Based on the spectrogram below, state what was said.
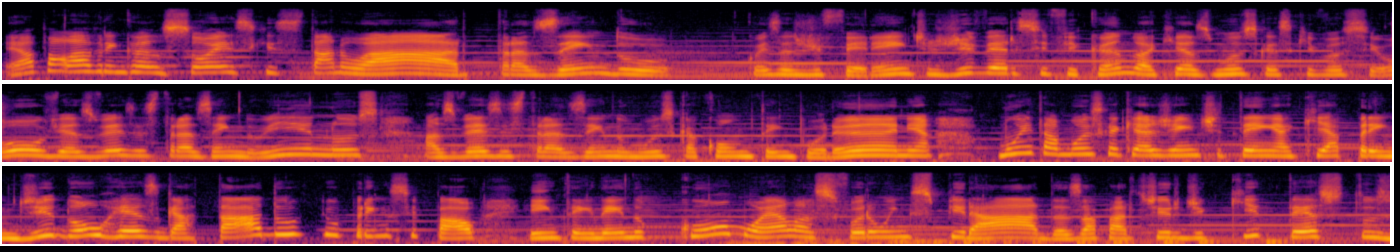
É a Palavra em Canções que está no ar, trazendo coisas diferentes, diversificando aqui as músicas que você ouve, às vezes trazendo hinos, às vezes trazendo música contemporânea, muita música que a gente tem aqui aprendido ou resgatado e o principal, entendendo como elas foram inspiradas, a partir de que textos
